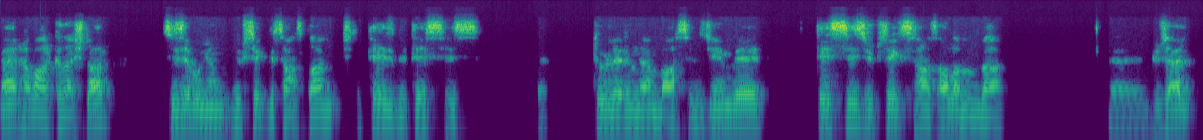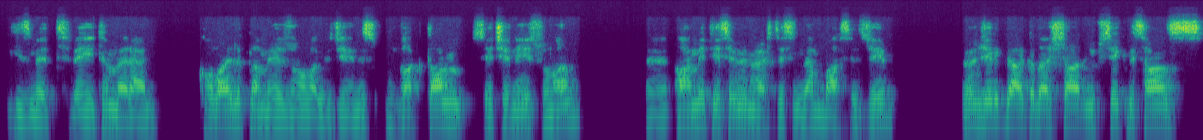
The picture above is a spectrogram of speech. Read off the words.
Merhaba arkadaşlar. Size bugün yüksek lisanstan işte tezli, tezsiz e, türlerinden bahsedeceğim ve tezsiz yüksek lisans alanında e, güzel hizmet ve eğitim veren, kolaylıkla mezun olabileceğiniz, uzaktan seçeneği sunan e, Ahmet Yesevi Üniversitesi'nden bahsedeceğim. Öncelikle arkadaşlar yüksek lisans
